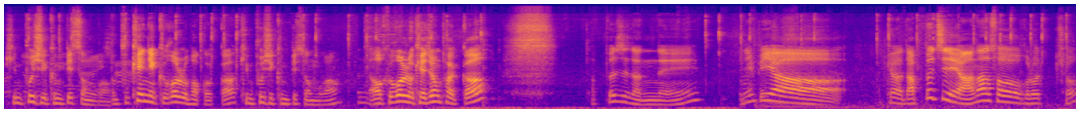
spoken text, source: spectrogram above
김푸시 금빛 성광. 부캐니 그걸로 바꿀까? 김푸시 금빛 성광. 어, 그걸로 계정 팔까? 나쁘진 않네. 니비야 그냥 나쁘지 않아서 그렇죠.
